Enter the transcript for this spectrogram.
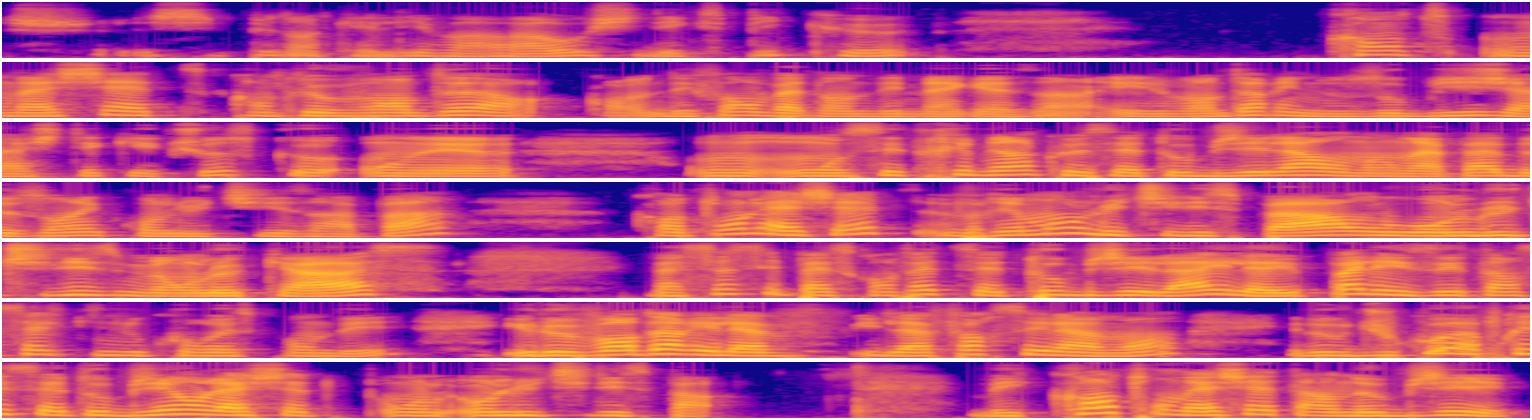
je ne sais plus dans quel livre Arouche il explique que quand on achète, quand le vendeur, quand, des fois on va dans des magasins et le vendeur il nous oblige à acheter quelque chose qu'on on, sait très bien que cet objet-là on n'en a pas besoin et qu'on l'utilisera pas. Quand on l'achète, vraiment on l'utilise pas ou on l'utilise mais on le casse bah ça c'est parce qu'en fait cet objet-là, il n'avait pas les étincelles qui nous correspondaient et le vendeur il a il a forcé la main et donc du coup après cet objet on l'achète on, l'utilise pas. Mais quand on achète un objet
